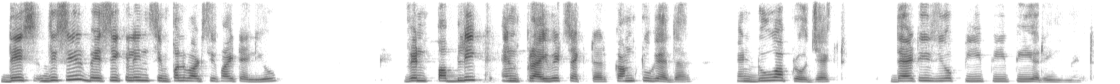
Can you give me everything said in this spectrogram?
this this is basically in simple words if i tell you when public and private sector come together and do a project that is your ppp arrangement.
